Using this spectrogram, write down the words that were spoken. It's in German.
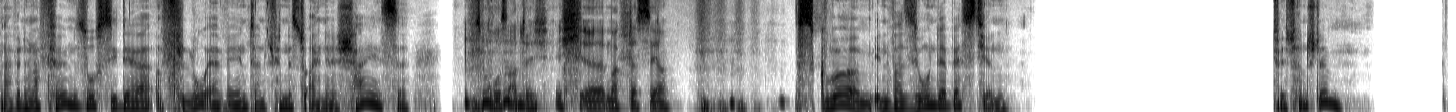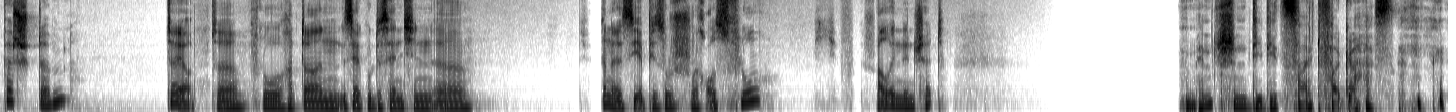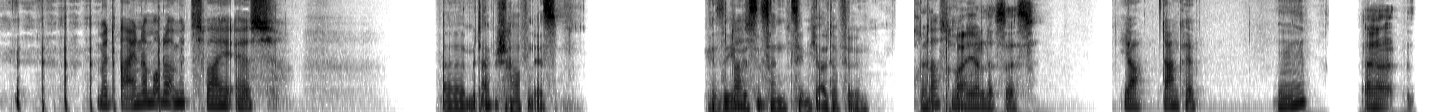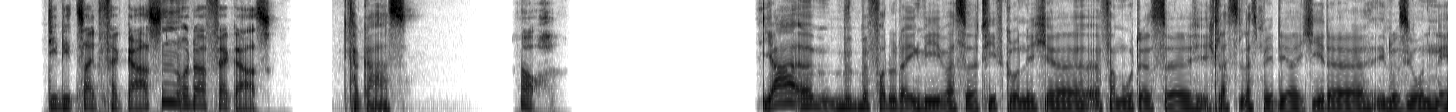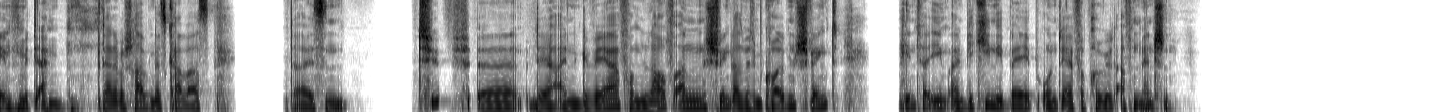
Na, wenn du nach Filmen suchst, die der Flo erwähnt, dann findest du eine Scheiße. Das ist großartig. Ich äh, mag das sehr. Squirm, Invasion der Bestien. Wird schon stimmen. Bestimmt. Tja, ja, der Flo hat da ein sehr gutes Händchen. Äh, kann ist die Episode schon raus, Flo? Ich schaue in den Chat. Menschen, die die Zeit vergaß. mit einem oder mit zwei S? Äh, mit einem scharfen S. Wir sehen, das es ist ein ziemlich alter Film. Das Dreierless S. Ja, danke. Mhm. Äh, die die Zeit vergaßen oder vergaß? Vergaß. Auch. Ja, äh, bevor du da irgendwie was äh, tiefgründig äh, vermutest, äh, ich lass, lass mir dir jede Illusion nehmen mit, einem, mit einer Beschreibung des Covers. Da ist ein Typ, äh, der ein Gewehr vom Lauf an schwingt, also mit dem Kolben schwingt, hinter ihm ein Bikini-Babe und er verprügelt Affenmenschen.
